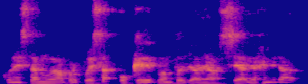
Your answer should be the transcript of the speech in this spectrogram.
con esta nueva propuesta o que de pronto ya, ya se haya generado?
